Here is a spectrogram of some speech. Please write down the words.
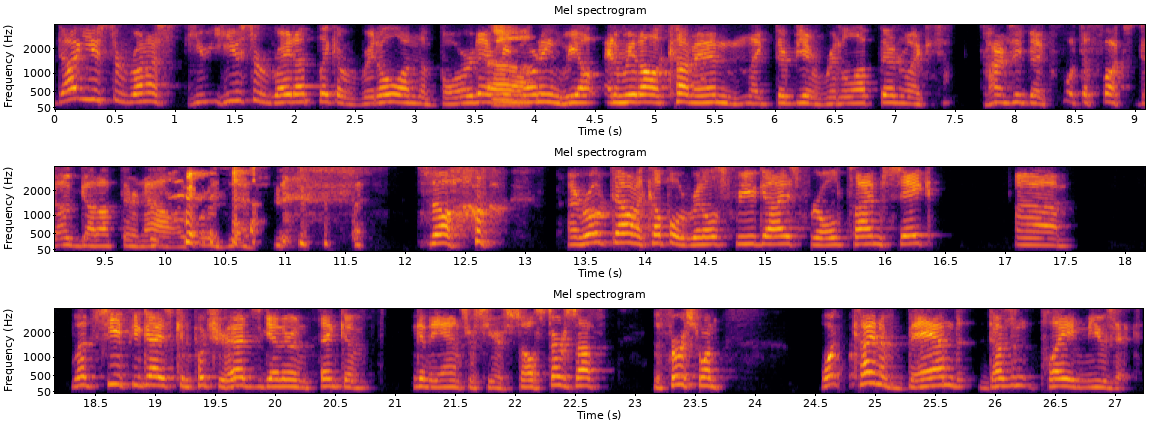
Doug used to run us. He, he used to write up like a riddle on the board every Oh. morning. We all and we'd all come in and like there'd be a riddle up there, and we're like Harmsy'd be like, "What the fuck's Doug got up there now? Like, what is this?" so I wrote down a couple of riddles for you guys for old time's sake. Um, let's see if you guys can put your heads together and think of think of the answers here. So I'll start us off. The first one: What kind of band doesn't play music?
